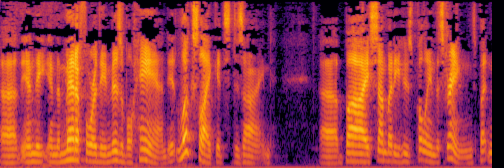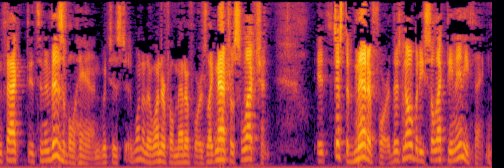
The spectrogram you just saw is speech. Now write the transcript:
uh, in the in the metaphor the invisible hand, it looks like it's designed uh, by somebody who's pulling the strings, but in fact it's an invisible hand, which is one of the wonderful metaphors, like natural selection. It's just a metaphor. There's nobody selecting anything.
